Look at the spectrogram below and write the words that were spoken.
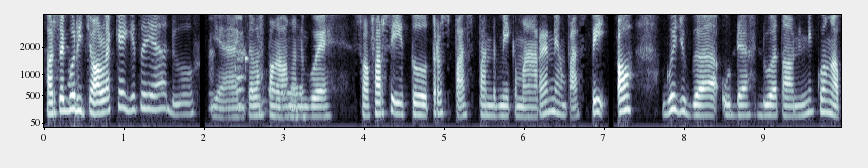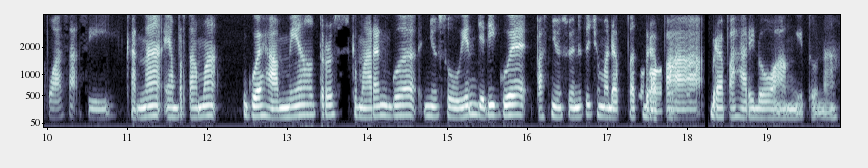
Harusnya gue dicolek kayak gitu ya Aduh Ya gitulah pengalaman gue So far sih itu Terus pas pandemi kemarin yang pasti Oh gue juga udah dua tahun ini gue gak puasa sih Karena yang pertama gue hamil terus kemarin gue nyusuin jadi gue pas nyusuin itu cuma dapat berapa berapa hari doang gitu nah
